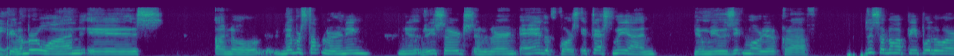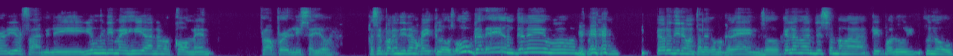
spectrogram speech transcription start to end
Ayun. Okay, number one is, ano, never stop learning, research and learn, and of course, i-test mo yan, yung music mo, your craft, doon sa mga people who are your family, yung hindi mahihiya na mag-comment, properly sa'yo. Kasi pag hindi naman kayo close, oh, galing, galing mo. Oh, Pero hindi naman talaga magaling. So, kailangan din sa mga people who, who know,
